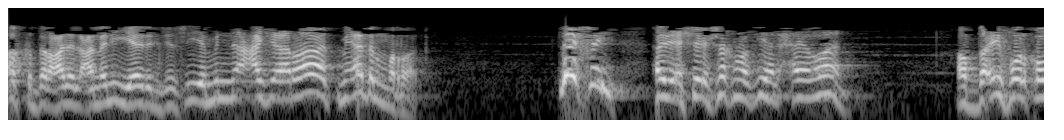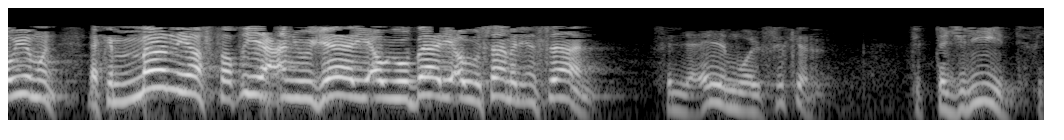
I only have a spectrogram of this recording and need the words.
أقدر على العملية هذه الجنسية منا عشرات مئات المرات. لا شيء. هذه أشياء يشركنا فيها الحيوان. الضعيف والقوي من لكن من يستطيع أن يجاري أو يباري أو يسامي الإنسان؟ في العلم والفكر في التجريد في,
